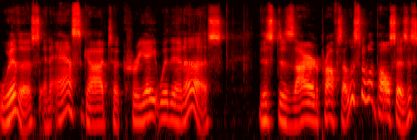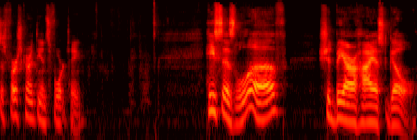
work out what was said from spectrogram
with us and ask God to create within us this desire to prophesy. Listen to what Paul says. This is 1 Corinthians 14. He says, Love should be our highest goal,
